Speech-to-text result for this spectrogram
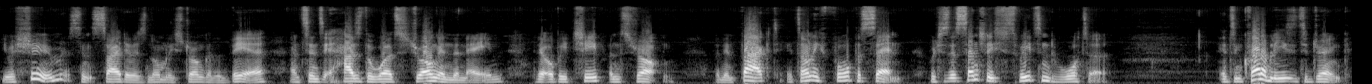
You assume, since cider is normally stronger than beer, and since it has the word strong in the name, that it will be cheap and strong but in fact, it's only 4%, which is essentially sweetened water. It's incredibly easy to drink,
